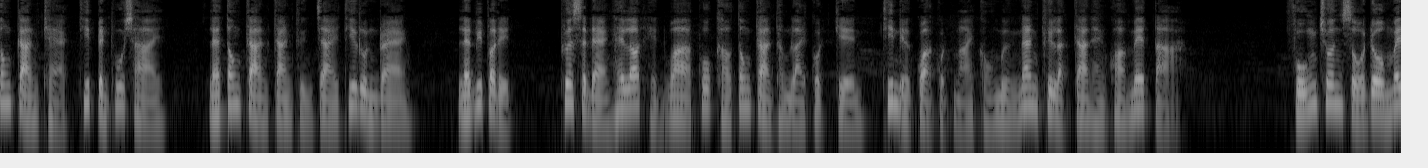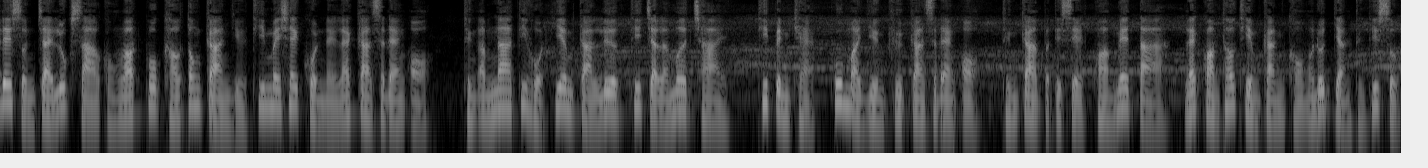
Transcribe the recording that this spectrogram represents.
ต้องการแขกที่เป็นผู้ชาย และต้องการการขืนใจที่รุนแรง และวิปริต เพื่อแสดงให้ลอดเห็นว่าพวกเขาต้องการทำลายกฎเกณฑ์ที่เหนือกว่ากฎหมายของเมืองนั่นคือหลักการแห่งความเมตตาฝูงชนโสโดมไม่ได้สนใจลูกสาวของลอตพวกเขาต้องการเหยื่ที่ไม่ใช่คนในและการแสดงออก ถึงอำนาจที่โหดเหี้ยมการเลือกที่จะละเมิดชาย ที่เป็นแขกผู้มาเยือนคือการแสดงออกถึงการปฏิเสธความเมตตา และความเท่าเทียมกันของมนุษย์อย่างถึงที่สุด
